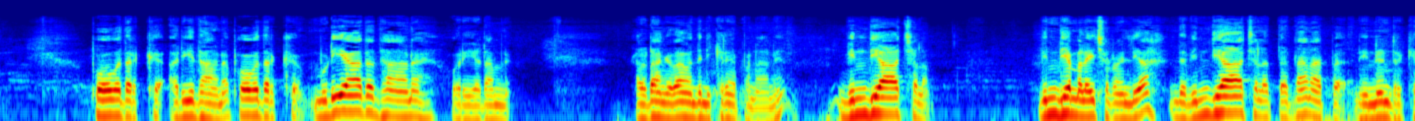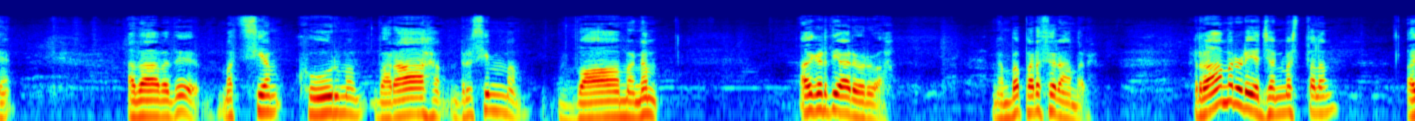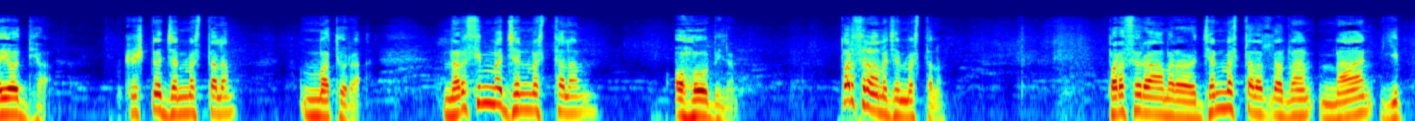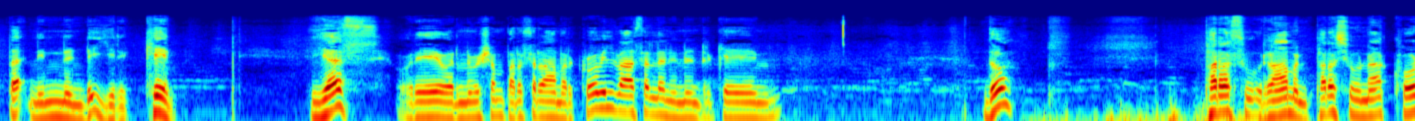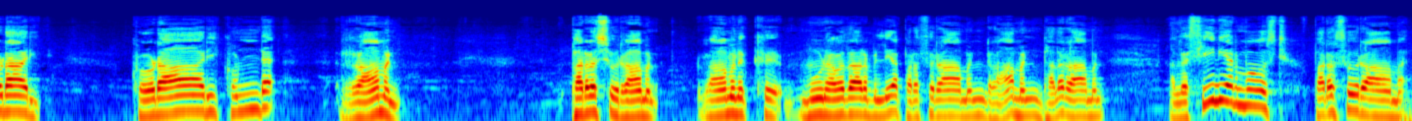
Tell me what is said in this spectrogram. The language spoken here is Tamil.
போவதற்கு அரிதான போவதற்கு முடியாததான ஒரு இடம்னு. கரெக்டாக அங்கே தான் வந்து நிற்கிறேன் இப்போ நான். விந்தியாச்சலம். விந்தியமலை சொல்கிறோம் இல்லையா? இந்த விந்தியாச்சலத்தை தான் நான் இப்போ நின்றுருக்கேன் அதாவது மத்ஸ்யம் கூர்மம் வராகம் நிருசிம்மம் வாமனம். அதுக்கடுத்து யார் வருவா? நம்ம பரசுராமர். ராமருடைய ஜன்மஸ்தலம் அயோத்தியா. கிருஷ்ண ஜன்மஸ்தலம் மதுரா. நரசிம்ம ஜன்மஸ்தலம் அஹோபிலம் பரசுராம ஜன்மஸ்தலம். பரசுராமரோட ஜன்மஸ்தலத்தில் தான் நான் இப்ப நின்னுண்டு இருக்கேன். எஸ் ஒரே ஒரு நிமிஷம் பரசுராமர் கோவில் வாசல்ல நின்றுருக்கேன் இருக்கேன் தோ பரசு ராமன் பரசுனா கோடாரி கோடாரி கொண்ட ராமன். பரசு ராமன் ராமனுக்கு மூணு அவதாரம் இல்லையா? பரசுராமன் ராமன் பலராமன். அல்ல சீனியர் மோஸ்ட் பரசுராம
